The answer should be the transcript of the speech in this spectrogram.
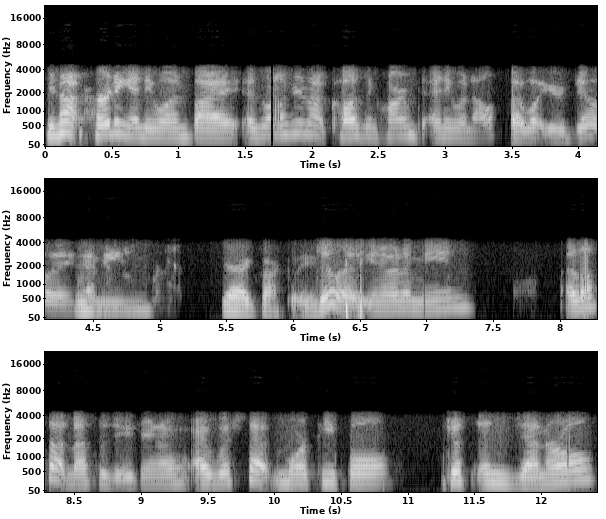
you're not hurting anyone by as long as you're not causing harm to anyone else by what you're doing. I Mhm. mean, Yeah, exactly. do it. You know what I mean? I love that message, Adrian. I, I wish that more people, just in general,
